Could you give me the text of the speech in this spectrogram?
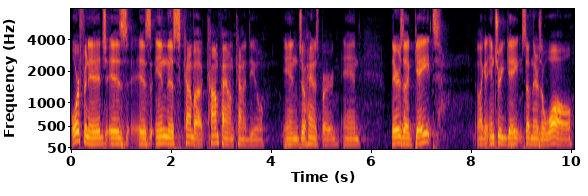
orphanage is is in this kind of a compound kind of deal in Johannesburg, and there's a gate like an entry gate and stuff, and there's a wall,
